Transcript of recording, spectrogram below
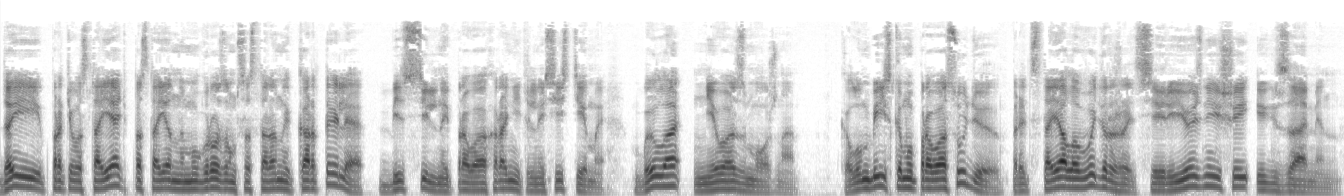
да и противостоять постоянным угрозам со стороны картеля без сильной правоохранительной системы было невозможно. Колумбийскому правосудию предстояло выдержать серьезнейший экзамен.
